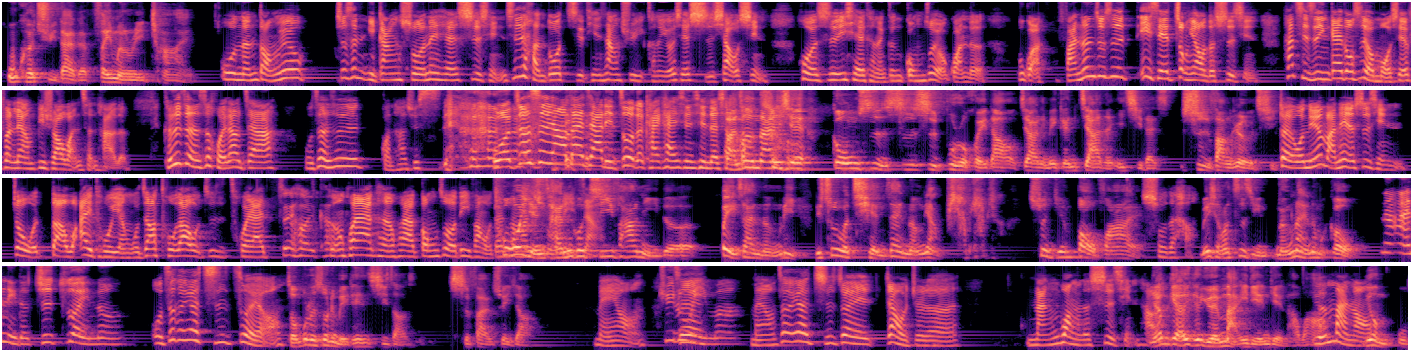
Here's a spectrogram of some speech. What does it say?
无可取代的 family time。我能懂，因为就是你刚刚说的那些事情，其实很多其实听上去可能有一些时效性，或者是一些可能跟工作有关的，不管，反正就是一些重要的事情，它其实应该都是有某些分量必须要完成它的。可是真的是回到家。我真的是管他去死，我就是要在家里做个开开心心的小。反正那一些公事私事，不如回到家里面跟家人一起来释放热情。对，我宁愿把那些事情，就我到我爱拖延，我就要拖到我就是回来最后一刻，可能回来可能回来工作的地方，我拖延才能够激发你的备战能力，你所有潜在能量啪啪啪瞬间爆发。哎，说得好，没想到自己能耐那么够。那按你的知罪呢？我这个月知罪哦，总不能说你每天洗澡。吃饭睡觉没有去露营吗？没有，这个月吃最让我觉得难忘的事情，好，你要不要一个圆满一点点，好不好？圆满哦，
